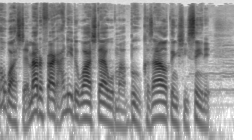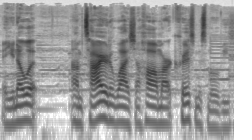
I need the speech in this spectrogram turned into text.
Go watch that. Matter of fact, I need to watch that with my boo because I don't think she's seen it. And you know what? I'm tired of watching Hallmark Christmas movies.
